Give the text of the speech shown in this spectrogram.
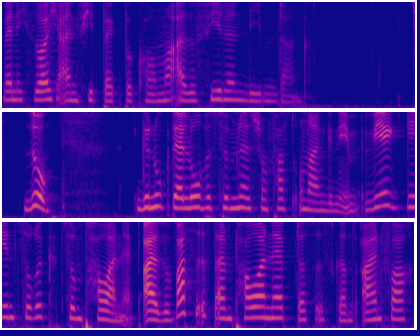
wenn ich solch ein Feedback bekomme. Also vielen lieben Dank. So, genug der Lobeshymne ist schon fast unangenehm. Wir gehen zurück zum Powernap. Also, was ist ein Powernap? Das ist ganz einfach.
